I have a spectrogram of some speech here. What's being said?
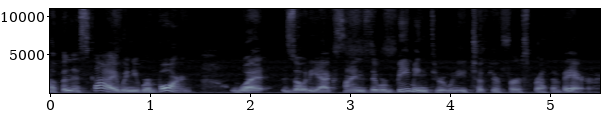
up in the sky when you were born, what zodiac signs they were beaming through when you took your first breath of air.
